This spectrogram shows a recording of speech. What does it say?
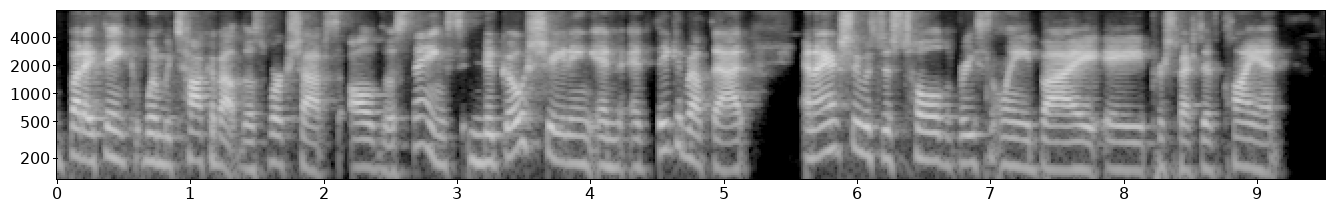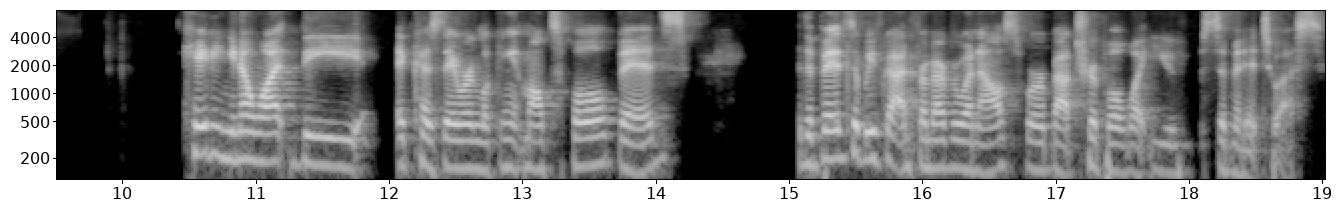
but I think when we talk about those workshops, all of those things, negotiating and, and think about that. And I actually was just told recently by a prospective client, Katee, you know what? The because they were looking at multiple bids. The bids that we've gotten from everyone else were about triple what you submitted to us.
